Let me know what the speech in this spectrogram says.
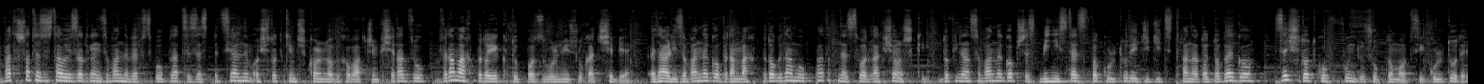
Warsztaty zostały zorganizowane we współpracy ze specjalnym ośrodkiem szkolno-wychowawczym w Śradzu w ramach projektu Pozwól mi szukać siebie, realizowanego w ramach programu Partnerstwo dla Książki, dofinansowanego przez Ministerstwo Kultury i Dziedzictwa Narodowego ze środków Funduszu Promocji Kultury.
